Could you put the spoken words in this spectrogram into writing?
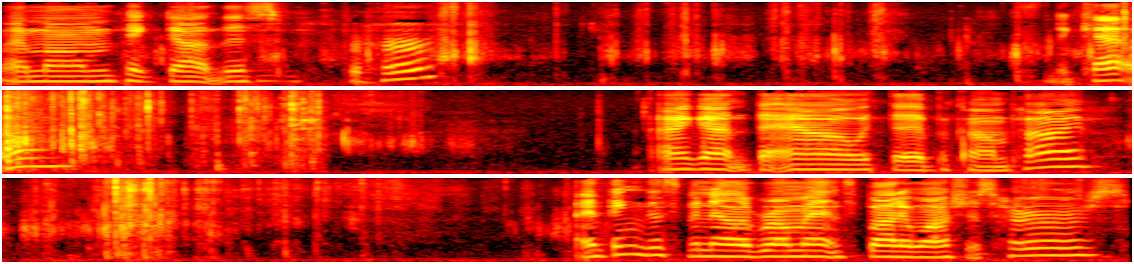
My mom picked out this for her. The cat one. I got the owl with the pecan pie. I think this Vanilla Romance body wash is hers.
